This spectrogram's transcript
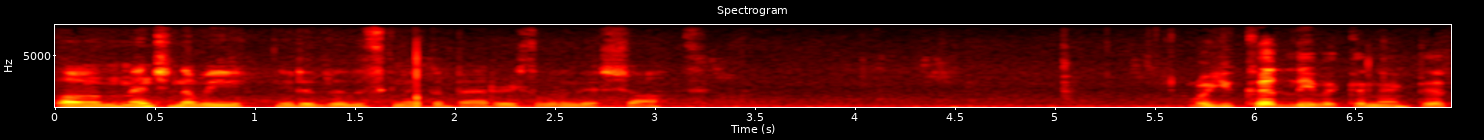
Oh, mentioned that we needed to disconnect the battery so we don't get shocked. Well, you could leave it connected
